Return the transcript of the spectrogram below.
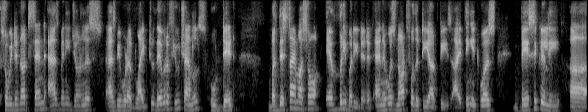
so we did not send as many journalists as we would have liked to. There were a few channels who did, but this time I saw everybody did it. And it was not for the TRPs. I think it was basically, uh,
